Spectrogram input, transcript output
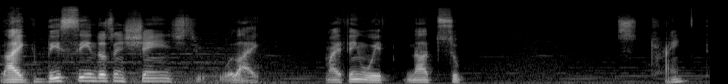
like this scene doesn't change like my thing with Natsu strength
